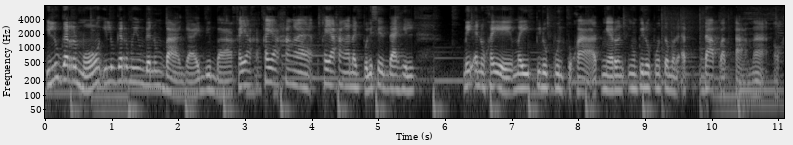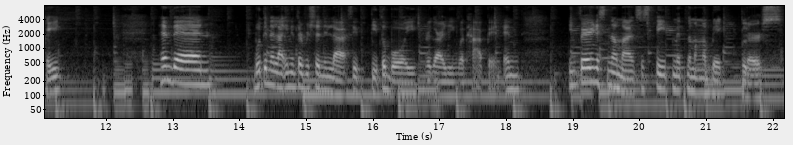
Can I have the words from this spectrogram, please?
ilugar mo, ilugar mo yung ganung bagay, 'di ba? Kaya kaya ka nga kaya ka nga nagpulis eh, dahil may ano kay eh, may pinupunto ka at meron yung pinupunto mo at dapat tama, okay? And then buti na lang in-interview nila si Tito Boy regarding what happened. And in fairness naman sa statement ng mga Becklers,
